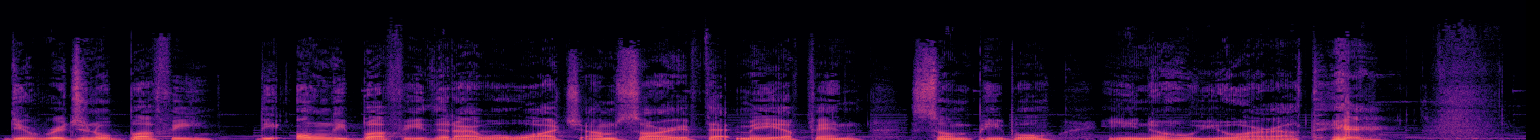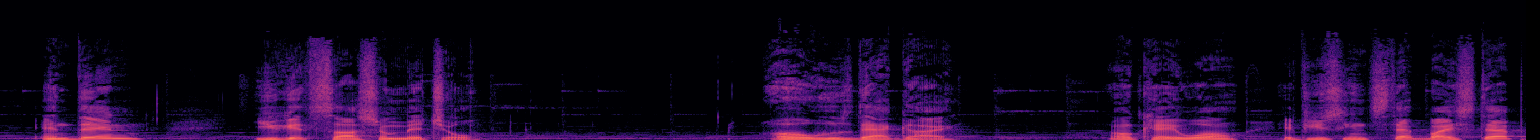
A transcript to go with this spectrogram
the original Buffy, the only Buffy that I will watch. I'm sorry if that may offend some people. You know who you are out there. And then you get Sasha Mitchell. Oh, who's that guy? Okay, well, if you've seen Step by Step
